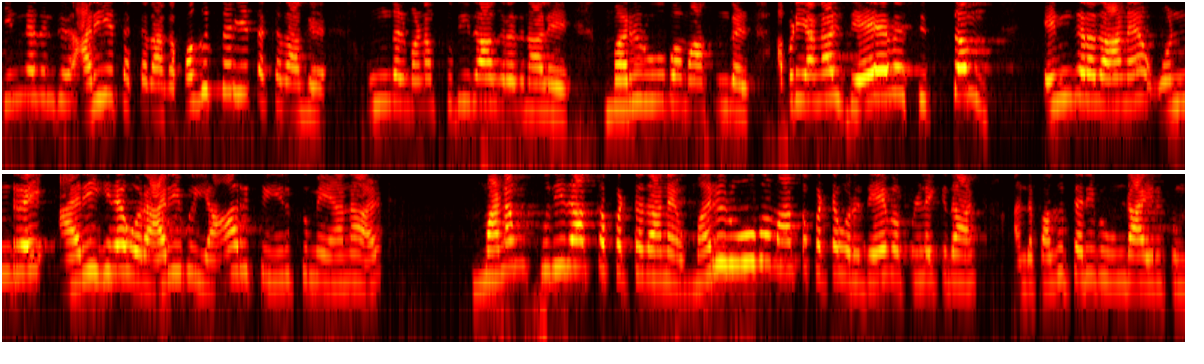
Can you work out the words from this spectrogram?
இன்னதென்று அறியத்தக்கதாக பகுத்தறியத்தக்கதாக உங்கள் மனம் புதிதாகிறதுனாலே மறுரூபமாகுங்கள். அப்படியானால் தேவ சித்தம் என்கிறதான ஒன்றை அறிகிற ஒரு அறிவு யாருக்கு இருக்குமே ஆனால் மனம் புதிதாக்கப்பட்டதான மறுரூபமாக்கப்பட்ட ஒரு தேவ பிள்ளைக்கு தான் அந்த பகுத்தறிவு உண்டாயிருக்கும்.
